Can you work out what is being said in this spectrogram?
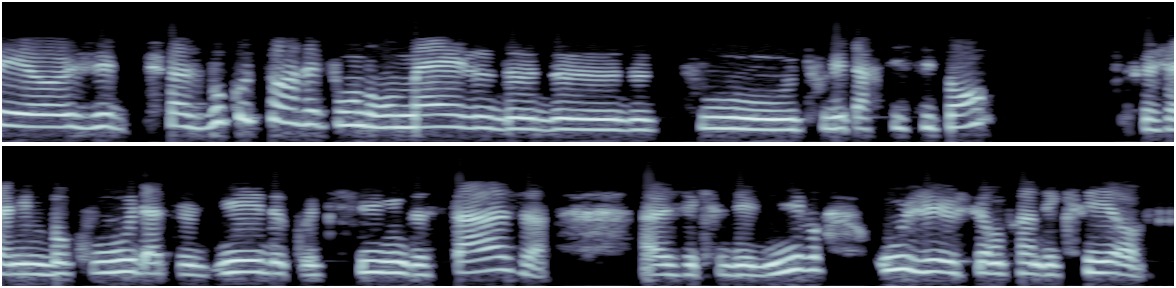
c'est je passe beaucoup de temps à répondre aux mails de, tous les participants parce que j'anime beaucoup d'ateliers, de coaching, de stages. Euh, j'écris des livres, ou je suis en train d'écrire, parce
